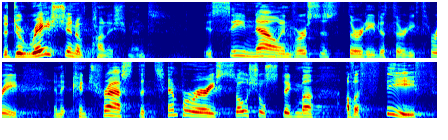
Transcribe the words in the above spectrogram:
The duration of punishment is seen now in verses 30 to 33, and it contrasts the temporary social stigma of a thief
